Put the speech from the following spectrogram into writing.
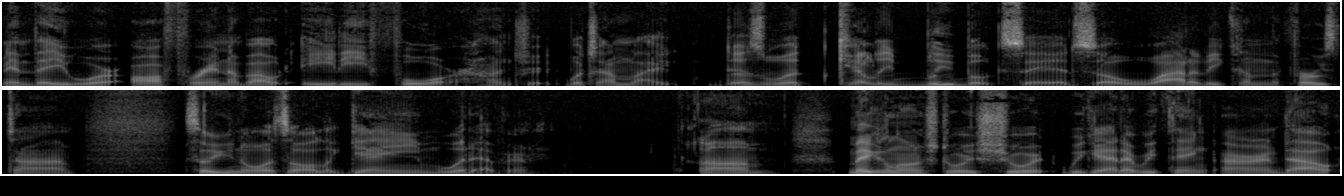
and they were offering about eighty four hundred, which I'm like, that's what kelley Blue Book said. So why did he come the first time? So you know it's all a game, whatever. Um, make a long story short, we got everything ironed out.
